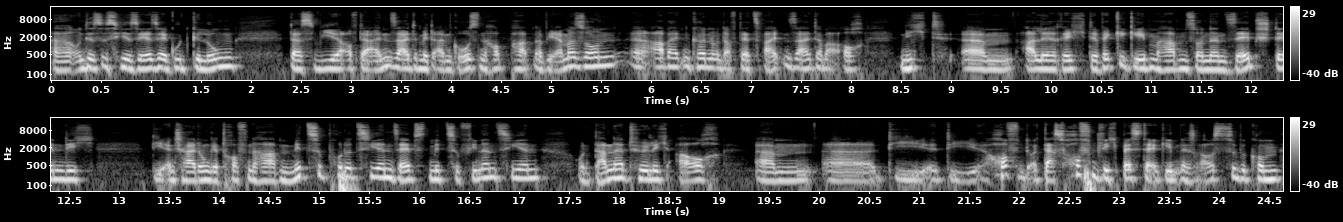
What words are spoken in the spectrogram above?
Äh, und es ist hier sehr, sehr gut gelungen, dass wir auf der einen Seite mit einem großen Hauptpartner wie Amazon äh, arbeiten können und auf der zweiten Seite aber auch nicht ähm, alle Rechte weggegeben haben, sondern selbstständig die Entscheidung getroffen haben, mitzuproduzieren, selbst mitzufinanzieren und dann natürlich auch ähm, äh, die, die hoffen, das hoffentlich beste Ergebnis rauszubekommen,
